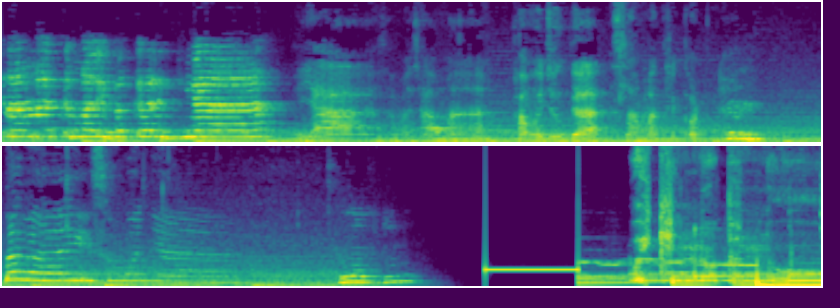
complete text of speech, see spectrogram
selamat kembali bekerja. Iya, sama-sama. Kamu juga selamat record. Hmm. Bye bye semuanya. Love dulu. Waking up a new.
